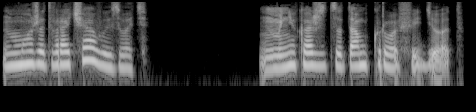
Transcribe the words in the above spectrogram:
Может, врача вызвать? Мне кажется, там кровь идет.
